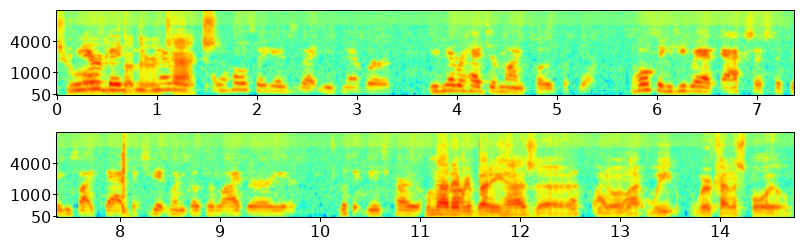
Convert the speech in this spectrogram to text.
to you've all these been. other You've never. attacks. The whole thing is that you've never. You've never had your mind closed before. The whole thing is you've had access to things like that, but you didn't want to go to the library or look at news. Well, not everybody has a, stuff you know, a like lot. We we're kind of spoiled,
